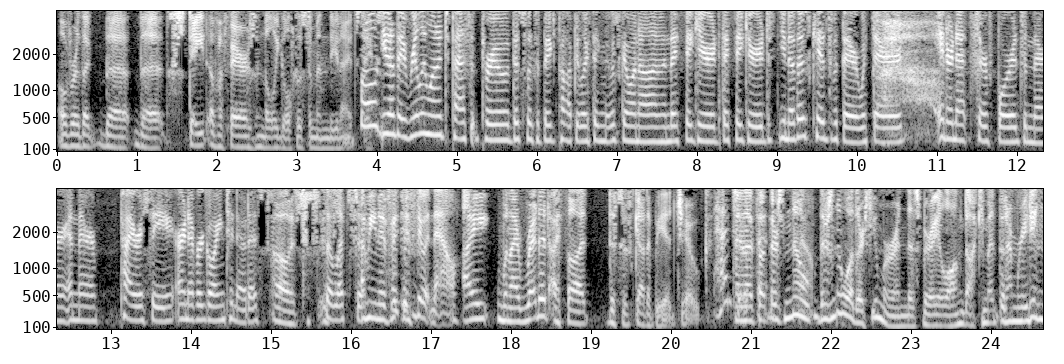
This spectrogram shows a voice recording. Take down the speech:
over the, the, the state of affairs in the legal system in the United States. Well, you know, they really wanted to pass it through. This was a big popular thing that was going on and they figured, they figured, you know, those kids with their, with their internet surfboards and their, and their piracy are never going to notice. Oh, it's just, so it's, let's just, I mean, if, let's if, just do it now. I, when I read it, I thought, this has got to be a joke. and I thought there's no, no, there's no other humor in this very long document that I'm reading.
